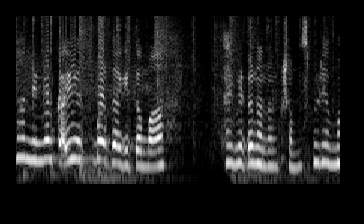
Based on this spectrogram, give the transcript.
ನಾನು ನಿಮ್ಮ ಮೇಲೆ ಕೈ ಎತ್ತಬಾರ್ದಾಗಿತ್ತಮ್ಮ ದಯವಿಟ್ಟು ನನ್ನ ಕ್ಷಮಿಸ್ಬಿಡಿ ಅಮ್ಮ.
